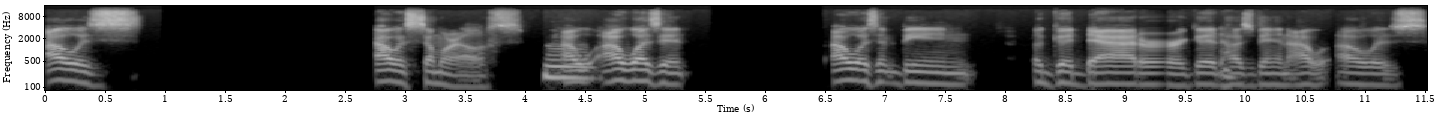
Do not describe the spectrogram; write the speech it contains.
I was, I was somewhere else. I, Mm. I wasn't, I wasn't being a good dad or a good husband. I, I was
